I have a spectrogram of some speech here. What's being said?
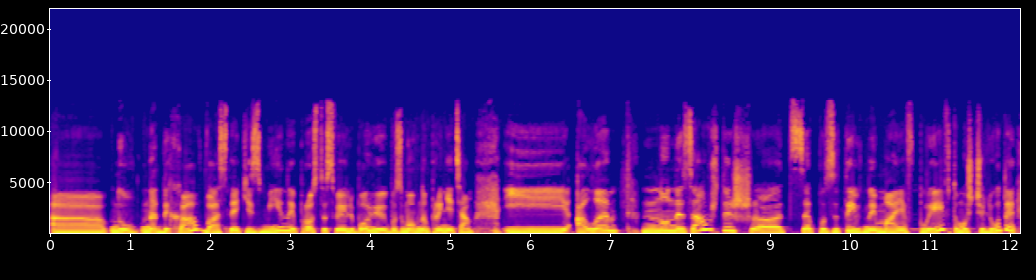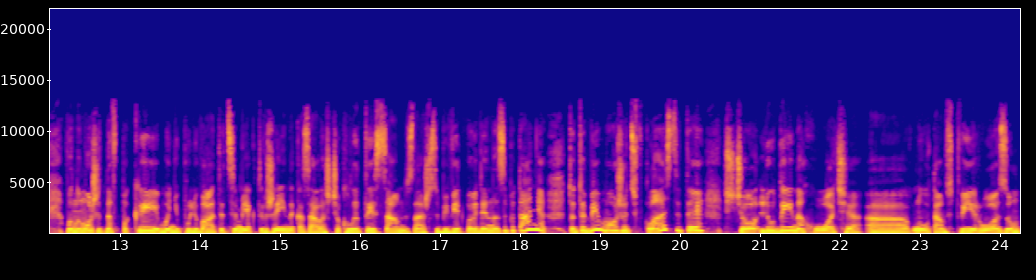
а, ну надихав вас на якісь зміни просто своєю любов'ю і безумовним прийняттям. І але ну не завжди ж е, це позитивний має вплив, тому що люди вони можуть навпаки маніпулювати цим, як ти вже і не казала, що коли ти сам не знаєш собі відповідей на запитання, то тобі можуть вкласти те, що людина хоче, е, ну там в твій розум.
